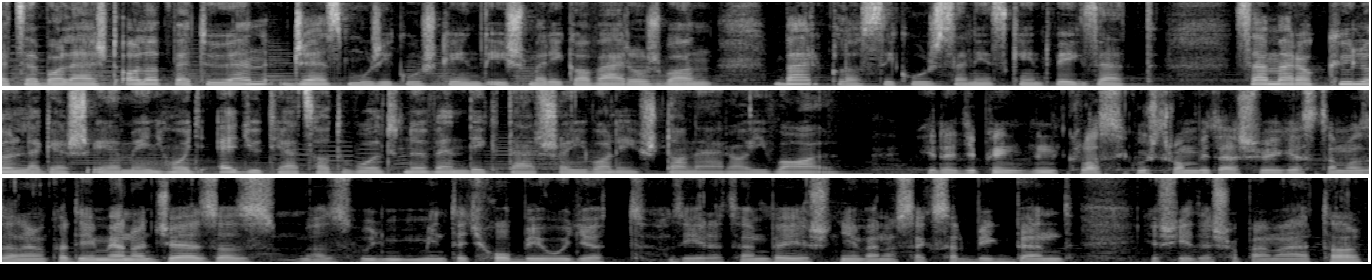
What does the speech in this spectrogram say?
Pece Balást alapvetően jazz muzsikusként ismerik a városban, bár klasszikus zenészként végzett. Számára különleges élmény, hogy együtt játszhat volt növendéktársaival és tanáraival. Én egyébként mint klasszikus trombitás végeztem a Zeneakadémián, a jazz az, az úgy, mint egy hobbi úgy jött az életembe, és nyilván a Sexer Big Band és édesapám által.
